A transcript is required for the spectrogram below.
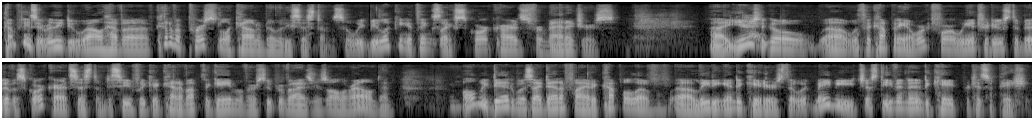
companies that really do well have a kind of a personal accountability system. So we'd be looking at things like scorecards for managers. Uh, years ago, uh, with the company I worked for, we introduced a bit of a scorecard system to see if we could kind of up the game of our supervisors all around. And all we did was identify a couple of uh, leading indicators that would maybe just even indicate participation.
